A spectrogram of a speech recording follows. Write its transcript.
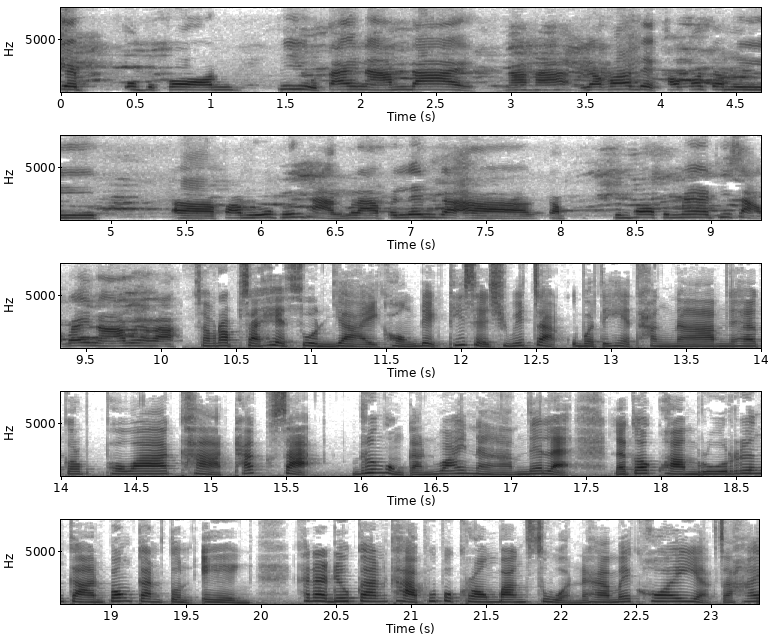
เก็บอุปกรณ์ที่อยู่ใต้น้ำได้นะคะ แล้วก็เด็กเขาก็จะมีความรู้พื้นฐานเวลาไปเล่นกับกับคุณพ่อคุณแม่ที่สระว่ายน้ำเนี่ยค่ะสำหรับสาเหตุส่วนใหญ่ของเด็กที่เสียชีวิตจากอุบัติเหตุทางน้ำนะคะก็เพราะว่าขาดทักษะ เรื่องของการว่ายน้ำเนี่ยแหละ แล้วก็ความรู้เรื่องการป้องกันตนเอง ขณะเดียวกันค่ะผู้ปกครองบางส่วนนะคะไม่ค่อยอยากจะให้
